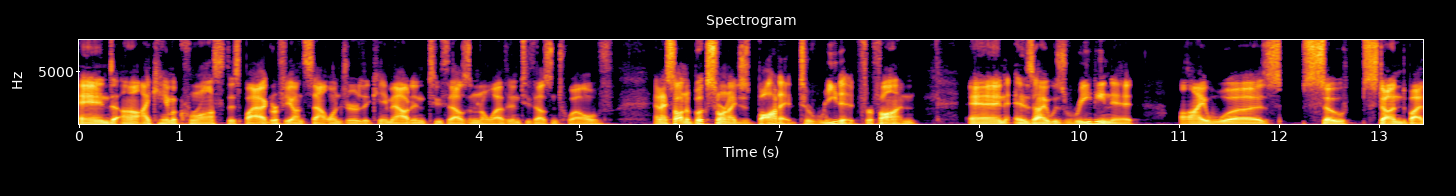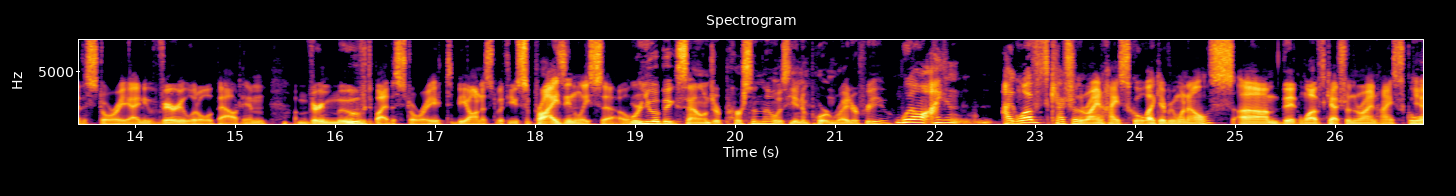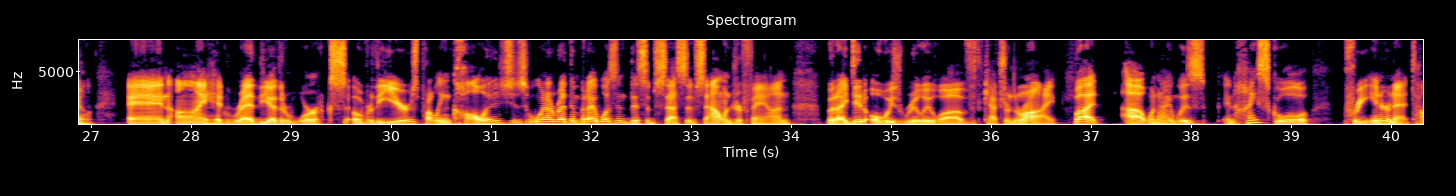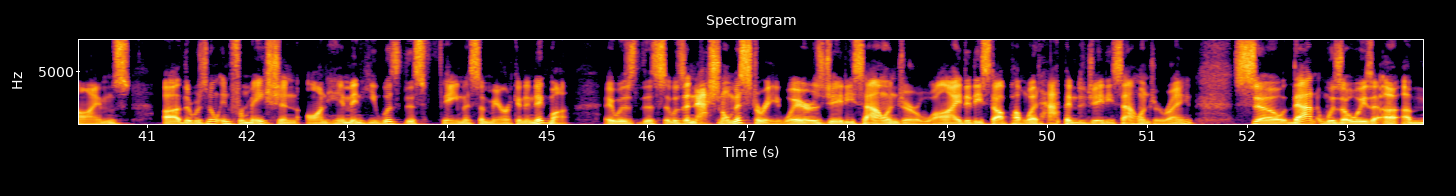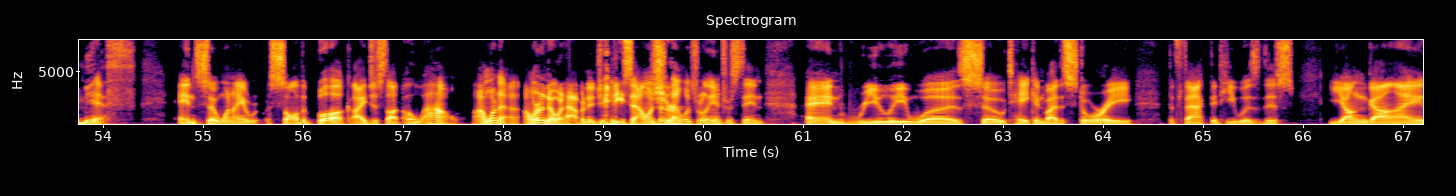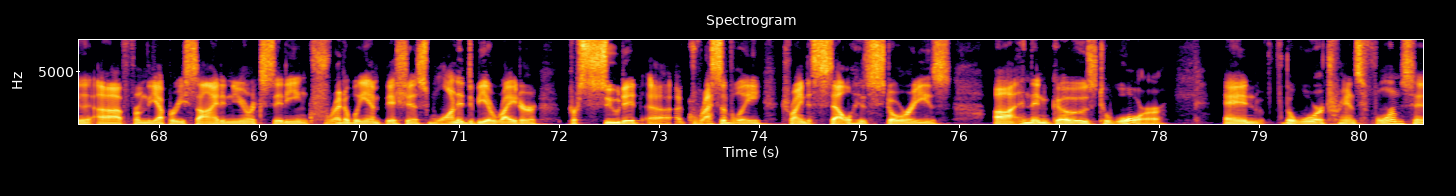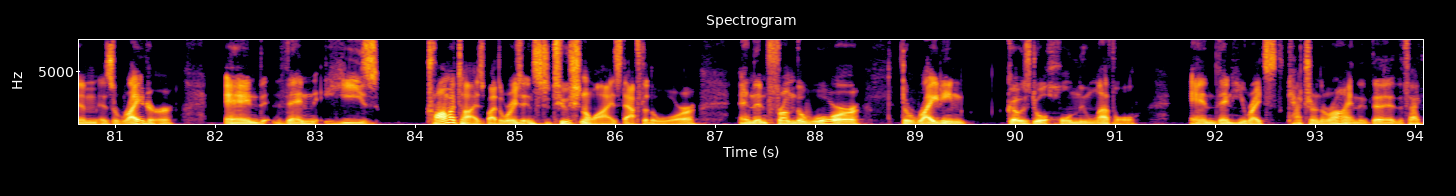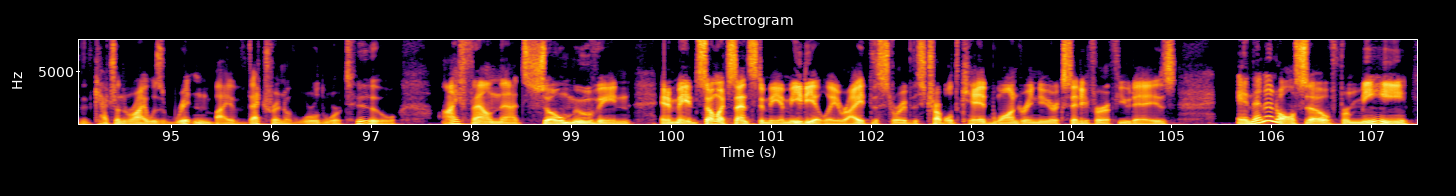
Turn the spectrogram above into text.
And uh, I came across this biography on Salinger that came out in 2011, 2012. And I saw it in a bookstore and I just bought it to read it for fun. And as I was reading it, I was so stunned by the story. I knew very little about him. I'm very moved by the story, to be honest with you, surprisingly so. Were you a big Salinger person, though? Was he an important writer for you? Well, I didn't, I loved Catcher in the Rye in high school, like everyone else um, that loved Catcher in the Rye in high school. Yeah. And I had read the other works over the years, probably in college is when I read them, but I wasn't this obsessive Salinger fan. But I did always really love Catcher in the Rye. But uh, when I was in high school, pre internet times, uh, there was no information on him, and he was this famous American enigma. It was this. It was a national mystery. Where's J.D. Salinger? Why did he stop? What happened to J.D. Salinger? Right. So that was always a, a myth. And so when I saw the book, I just thought, "Oh wow, I want to, I want to know what happened to J.D. Salinger. Sure. That looks really interesting." And really was so taken by the story, the fact that he was this young guy uh, from the Upper East Side in New York City, incredibly ambitious, wanted to be a writer, pursued it uh, aggressively, trying to sell his stories, uh, and then goes to war. And the war transforms him as a writer. And then he's traumatized by the war. He's institutionalized after the war. And then from the war, the writing goes to a whole new level. And then he writes Catcher in the Rye. And the, the, the fact that Catcher in the Rye was written by a veteran of World War II, I found that so moving. And it made so much sense to me immediately, right? The story of this troubled kid wandering New York City for a few days. And then it also, for me,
